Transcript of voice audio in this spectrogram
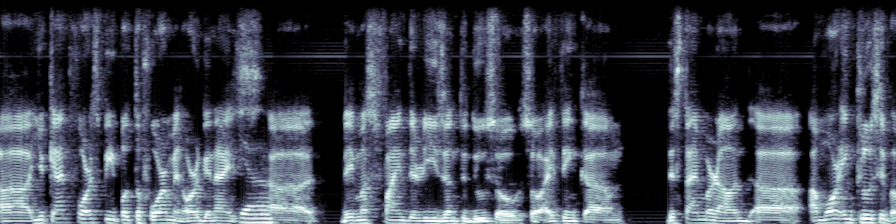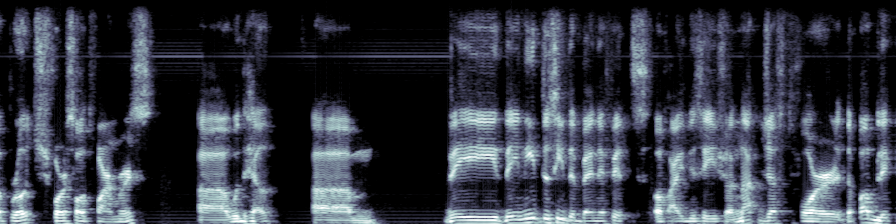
uh, you can't force people to form and organize. Yeah they must find the reason to do so. So I think um, this time around, uh, a more inclusive approach for salt farmers uh, would help. Um, they they need to see the benefits of iodization, not just for the public,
